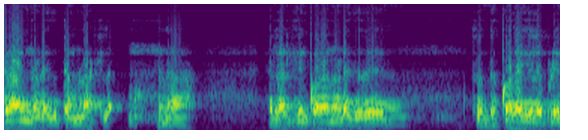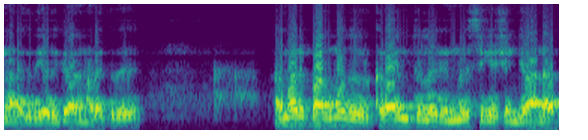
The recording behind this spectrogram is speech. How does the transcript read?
கிரைம் நடக்குது தமிழ்நாட்டில். ஏன்னா எல்லாத்துலேயும் கொலை நடக்குது. இந்த கொலைகள் எப்படி நடக்குது எதுக்காக நடக்குது? அது மாதிரி பார்க்கும்போது ஒரு கிரைம் த்ரில்லர் இன்வெஸ்டிகேஷன் ஜானர்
